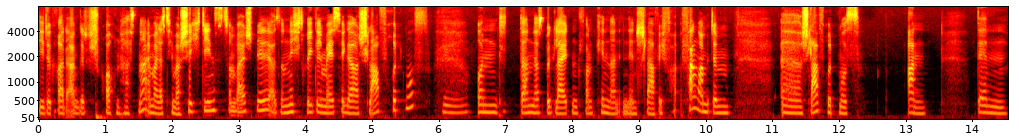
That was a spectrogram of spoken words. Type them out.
die du gerade angesprochen hast. Ne? Einmal das Thema Schichtdienst zum Beispiel, also nicht regelmäßiger Schlafrhythmus mhm. und dann das Begleiten von Kindern in den Schlaf. Ich fange mal mit dem äh, Schlafrhythmus an, denn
